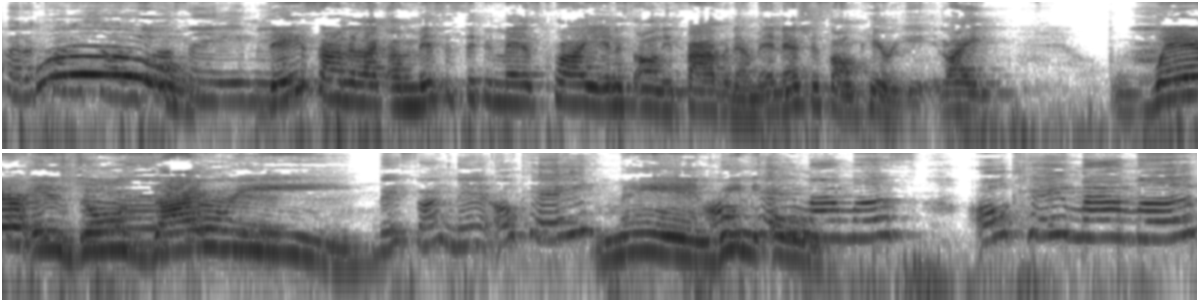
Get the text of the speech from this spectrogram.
better cut it short amen. They sounded like a Mississippi Mass Choir, and it's only five of them, and that's just on period. Like, where is June's Diary? They sung that. Okay. Man, we need. Okay, Oh. mamas. Okay, mamas.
